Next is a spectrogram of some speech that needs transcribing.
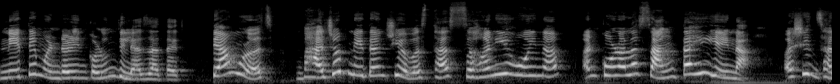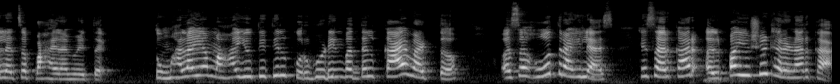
नेते मंडळींकडून दिल्या जात आहेत. त्यामुळंच भाजप नेत्यांची अवस्था सहनीय होईना आणि कोणाला सांगताही येईना अशीच झाल्याचं पाहायला मिळतंय. तुम्हाला या महायुतीतील कुरघोडींबद्दल काय वाटतं? असं होत राहिल्यास हे सरकार अल्पायुषी ठरणार का?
